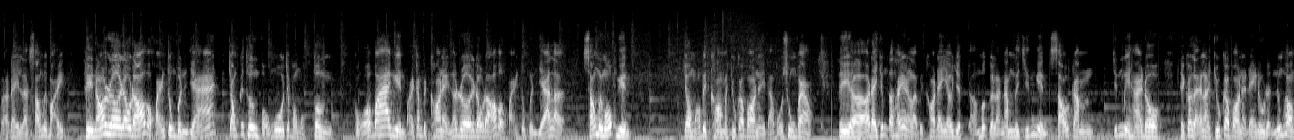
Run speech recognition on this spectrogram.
và ở đây là 67 thì nó rơi đâu đó vào khoảng trung bình giá trong cái thương vụ mua trong vòng một tuần của 3.700 Bitcoin này, nó rơi đâu đó vào khoảng trung bình giá là 61.000 cho mỗi Bitcoin mà chú cá voi này đã bổ sung vào. Thì ờ, ở đây chúng ta thấy rằng là Bitcoin đang giao dịch ở mức gọi là 59.692 đô. Thì có lẽ là chú cá voi này đang đu đỉnh, đúng không?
